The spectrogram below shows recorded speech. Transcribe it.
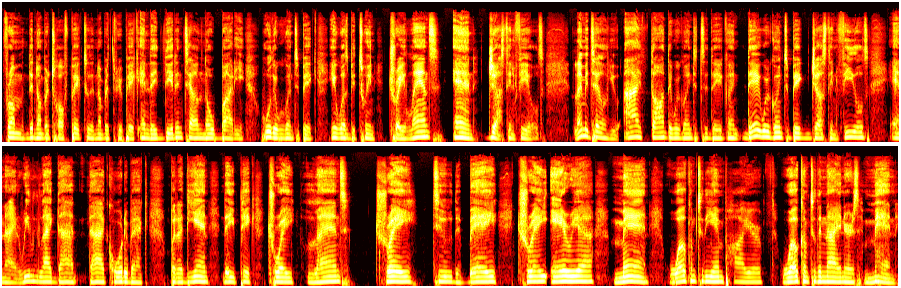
from the number 12 pick to the number 3 pick, and they didn't tell nobody who they were going to pick. It was between Trey Lance and Justin Fields. Let me tell you, I thought they were going to they going they were going to pick Justin Fields, and I really like that that quarterback. But at the end, they pick Trey Lance. Trey to the Bay, Trey area. Man, welcome to the Empire. Welcome to the Niners. Man,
